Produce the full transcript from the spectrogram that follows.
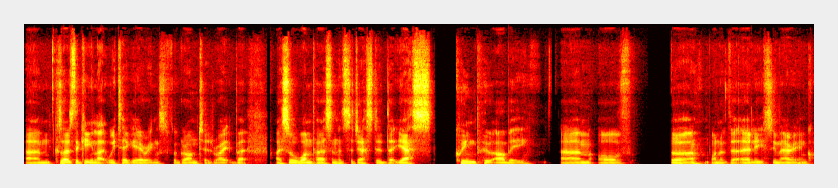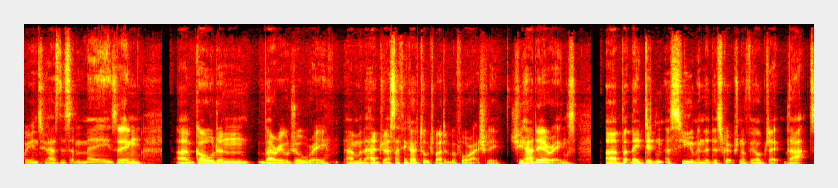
because i was thinking like we take earrings for granted right? But i saw one person had suggested that yes queen puabi um, of ur one of the early sumerian queens who has this amazing uh, golden burial jewelry um, with a headdress. I think i've talked about it before actually. She had earrings uh, but they didn't assume in the description of the object that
